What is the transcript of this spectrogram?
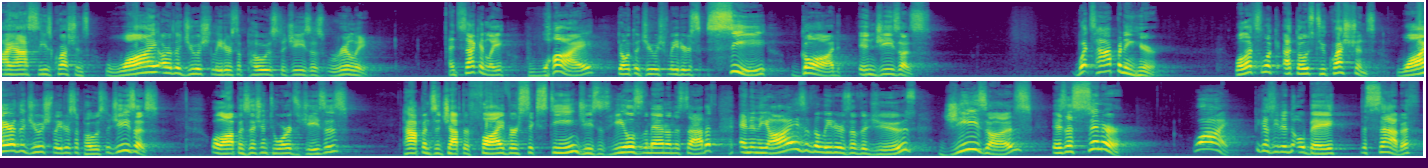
I ask these questions Why are the Jewish leaders opposed to Jesus really? And secondly, why don't the Jewish leaders see God in Jesus? What's happening here? Well, let's look at those two questions. Why are the Jewish leaders opposed to Jesus? Well, opposition towards Jesus happens in chapter 5, verse 16. Jesus heals the man on the Sabbath. And in the eyes of the leaders of the Jews, Jesus is a sinner. Why? Because he didn't obey the Sabbath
